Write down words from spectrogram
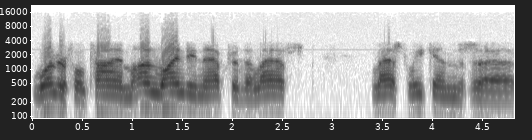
wonderful time, unwinding after the last last weekend's uh,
